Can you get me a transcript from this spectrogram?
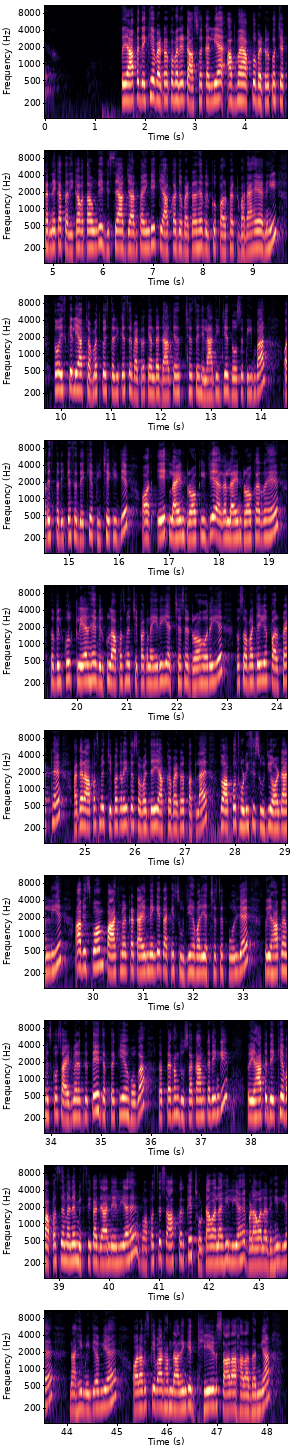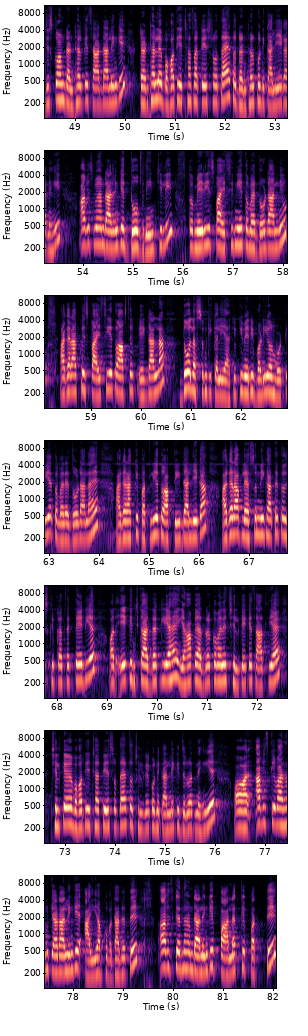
तो यहाँ पे देखिए बैटर को मैंने ट्रांसफ़र कर लिया है। अब मैं आपको बैटर को चेक करने का तरीका बताऊँगी, जिससे आप जान पाएँगे कि आपका जो बैटर है, बिल्कुल परफेक्ट बना है या नहीं। तो इसके लिए आप चम्मच को इस तरीके से बैटर के अंदर डाल के अच्छे से हिला दीजिए दो से तीन बार और इस तरीके से देखिए पीछे कीजिए और एक लाइन ड्रॉ कीजिए। अगर लाइन ड्रॉ कर रहे हैं तो बिल्कुल क्लियर है, बिल्कुल आपस में चिपक नहीं रही है, अच्छे से ड्रॉ हो रही है तो समझ जाइए परफेक्ट है। अगर आपस में चिपक रही तो समझ जाइए आपका बैटर पतला है तो आपको थोड़ी सी सूजी और डालनी है अब इसको हम पाँच मिनट का टाइम देंगे ताकि सूजी हमारी अच्छे से फूल जाए। तो यहाँ पर हम इसको साइड में रख देते हैं, जब तक ये होगा तब तक हम दूसरा काम करेंगे। तो यहाँ पे देखिए, वापस से मैंने मिक्सी का जार ले लिया है। वापस से साफ़ करके छोटा वाला ही लिया है, बड़ा वाला नहीं लिया है, ना ही मीडियम लिया है। और अब इसके बाद हम डालेंगे ढेर सारा हरा धनिया, जिसको हम डंठल के साथ डालेंगे। डंठल में बहुत ही अच्छा सा टेस्ट होता है तो डंठल को निकालिएगा नहीं। अब इसमें हम डालेंगे दो ग्रीन चिली। तो मेरी स्पाइसी नहीं है तो मैं दो डाल रही हूँ। अगर आपको स्पाइसी है तो आप सिर्फ़ एक डालना। दो लहसुन की कलियाँ, क्योंकि मेरी बड़ी और मोटी है तो मैंने दो डाला है। अगर आपकी पतली है तो आप तीन डालिएगा। अगर आप लहसुन नहीं खाते तो स्किप कर सकते हैं, डियर। और एक इंच का अदरक लिया है। यहाँ पर अदरक को मैंने छिलके के साथ लिया है। छिलके में बहुत ही अच्छा टेस्ट होता है तो छिलके को निकालने की ज़रूरत नहीं है। और अब इसके बाद हम क्या डालेंगे, आइए आपको बता देते हैं। अब इसके अंदर हम डालेंगे पालक के पत्ते।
